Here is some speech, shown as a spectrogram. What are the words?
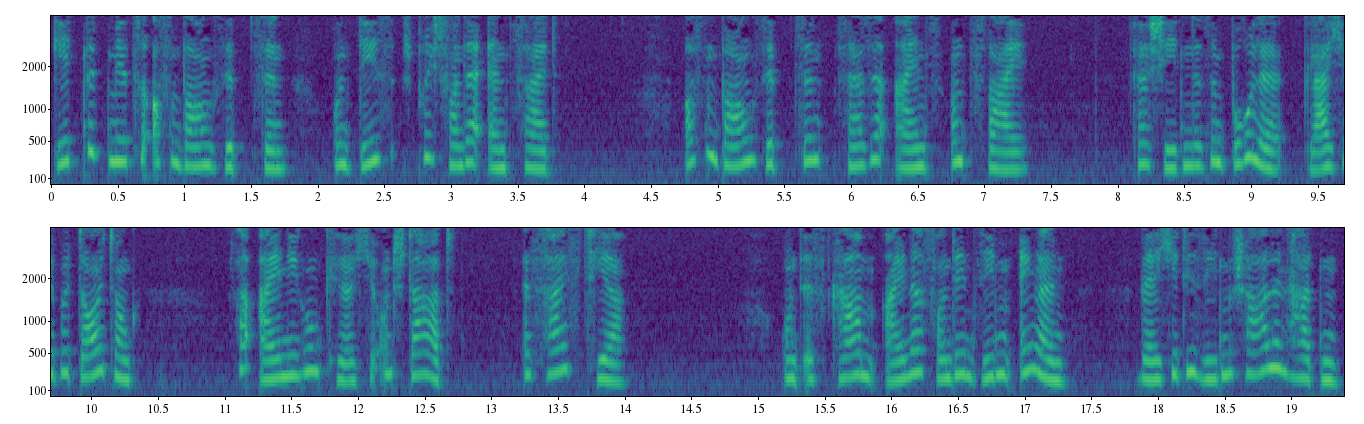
Geht mit mir zur Offenbarung 17 und dies spricht von der Endzeit. Offenbarung 17, Verse 1 und 2. Verschiedene Symbole, gleiche Bedeutung. Vereinigung Kirche und Staat. Es heißt hier, und es kam einer von den sieben Engeln, welche die sieben Schalen hatten,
